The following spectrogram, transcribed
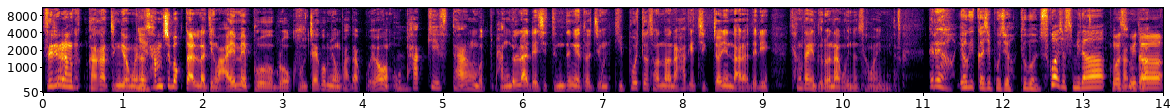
스리랑카 같은 경우에는 예. 30억 달러 지금 IMF로 구제 금융 받았고요. 뭐 음. 파키스탄, 뭐 방글라데시 등등에서 지금 디폴트 선언을 하기 직전인 나라들이 상당히 늘어나고 있는 상황입니다. 그래요. 여기까지 보죠. 두 분 수고하셨습니다. 고맙습니다.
